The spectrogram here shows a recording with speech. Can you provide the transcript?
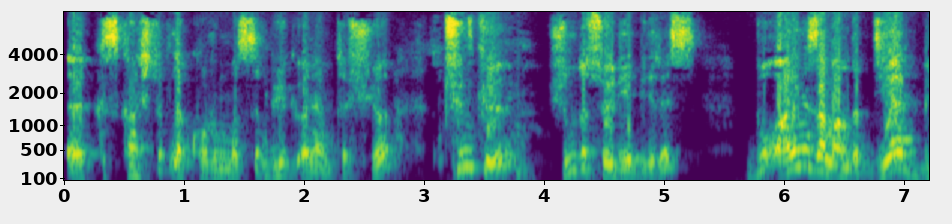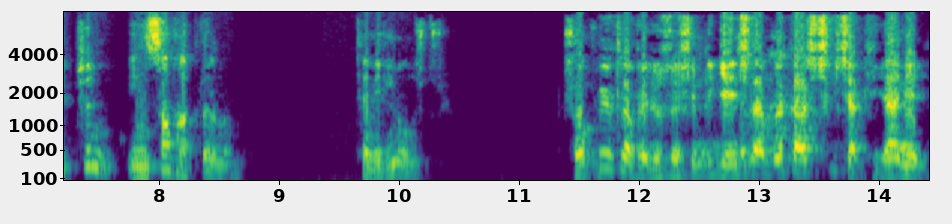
e, kıskançlıkla korunması büyük önem taşıyor. Çünkü şunu da söyleyebiliriz. Bu aynı zamanda diğer bütün insan haklarının temelini oluşturuyor. Çok büyük laf ediyorsun. Şimdi gençler buna karşı çıkacak. Yani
